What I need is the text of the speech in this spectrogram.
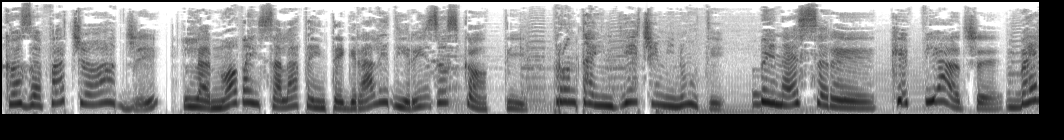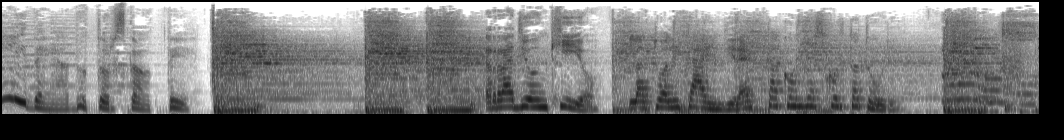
Cosa faccio oggi? La nuova insalata integrale di riso Scotti, pronta in 10 minuti. Benessere che piace. Bell'idea, dottor Scotti. Radio Anch'io, l'attualità in diretta con gli ascoltatori.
